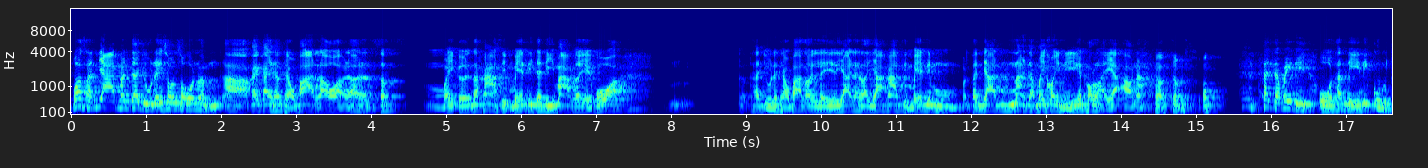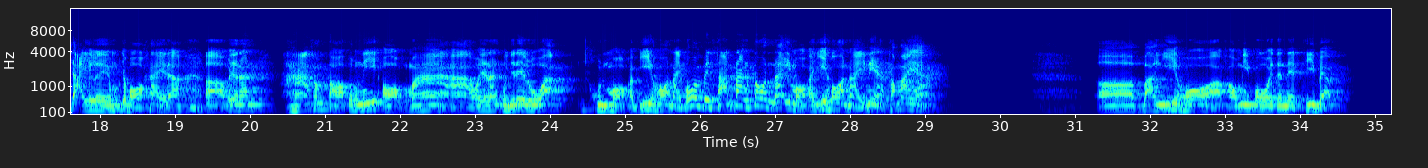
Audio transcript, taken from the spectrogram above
เพราะสัญญาณมันจะอยู่ในโซนๆแบบอ่าใกล้ๆแถวๆบ้านเราอะแล้วสักไม่เกินสักห้าสิบเมตรนี่จะดีมากเลย เพราะว่าถ้าอยู่ในแถวบ้านเราระยะระยะห้าสิบเมตรนี่สัญญาณน่าจะไม่ค่อยหนีกันเท่าไหร่อะเอานะ ถ้าจะไม่หนีโอ้ถ้าหนีนี่กุ้มใจเลยผมจะบอกให้นะอ่าเพราะฉะนั้นหาคำตอบตรงนี้ออกมาอ่าเพราะฉะนั้นคุณจะได้รู้ว่าคุณเหมาะกับยี่ห้อไหน เพราะมันเป็นสารตั้งต้นนะไอเหมาะกับยี่ห้อไหนเนี่ยทำไมอะเอ่อบางยี่ห้อเขามีโปรอินเทอร์เน็ตที่แบบ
